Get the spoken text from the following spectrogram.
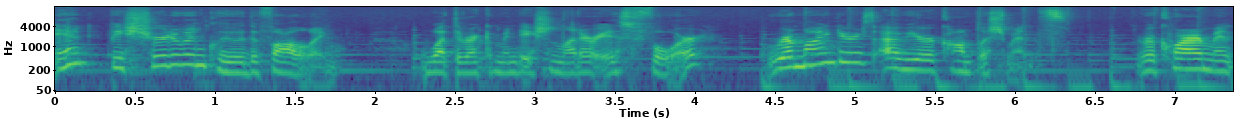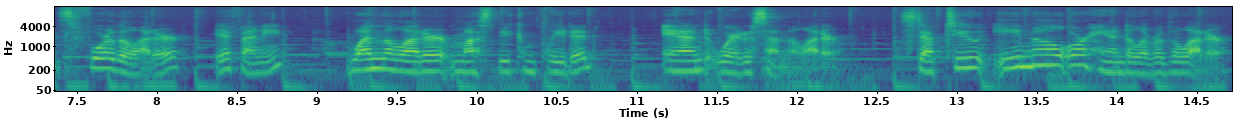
and be sure to include the following. What the recommendation letter is for, reminders of your accomplishments, requirements for the letter, if any, when the letter must be completed, and where to send the letter. Step two, email or hand deliver the letter.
